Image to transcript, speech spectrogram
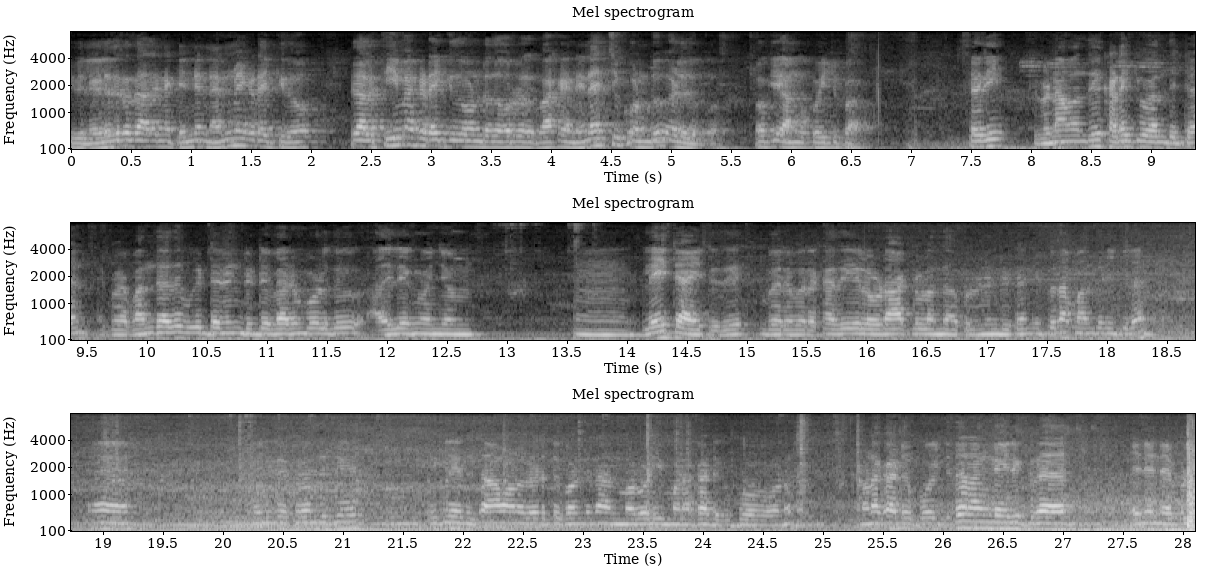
இதில் எழுதுறதால எனக்கு என்ன நன்மை கிடைக்குதோ இதால் தீமை கிடைக்குதோன்றத ஒரு வகை நினைச்சு கொண்டு எழுதுப்போம் ஓகே அங்கே போயிட்டு பா. சரி இப்போ நான் வந்து கடைக்கு வந்துட்டேன். இப்போ வந்தது வீட்டை நின்றுட்டு வரும்பொழுது அதில் கொஞ்சம் லேட் ஆயிட்டுது. வேறு வேறு கதைகளோட ஆட்கள் வந்து அப்புறம் நின்றுட்டேன். இப்போ தான் வந்து நிற்கிறேன் கொஞ்சம் பிறந்துட்டு வந்துட்டு வீட்டில் இந்த சாமான்கள் எடுத்துக்கொண்டு நான் மறுபடியும் மணக்காட்டுக்கு போகணும். மணக்காட்டுக்கு போயிட்டு தான் அங்கே இருக்கிற என்னென்ன எப்படி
